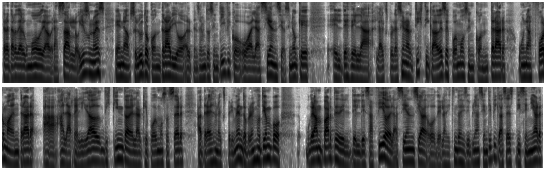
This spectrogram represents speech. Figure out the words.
tratar de algún modo de abrazarlo. Y eso no es en absoluto contrario al pensamiento científico o a la ciencia, sino que desde la, exploración artística a veces podemos encontrar una forma de entrar a, la realidad distinta de la que podemos hacer a través de un experimento. Pero al mismo tiempo, gran parte del desafío de la ciencia o de las distintas disciplinas científicas es diseñar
